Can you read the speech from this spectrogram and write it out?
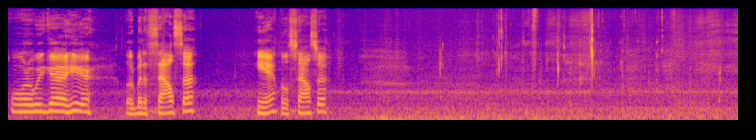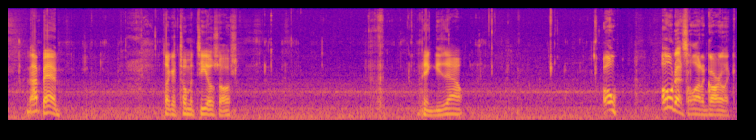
What do we got here? A little bit of salsa. Yeah, little salsa. Not bad. It's like a tomatillo sauce. Pinky's out. Oh, oh, that's a lot of garlic.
